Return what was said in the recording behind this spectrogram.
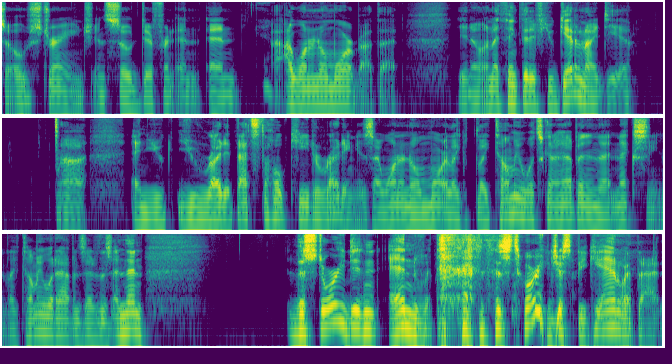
so strange and so different and and i want to know more about that you know? And i think that if you get an idea uh, and you you write it that's the whole key to writing is i want to know more like like tell me what's going to happen in that next scene like tell me what happens after this. And then the story didn't end with that. the story just began with that.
